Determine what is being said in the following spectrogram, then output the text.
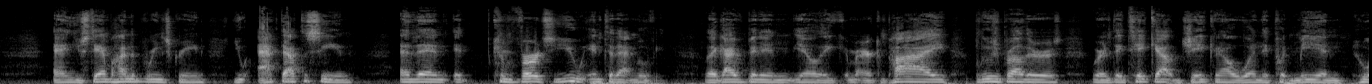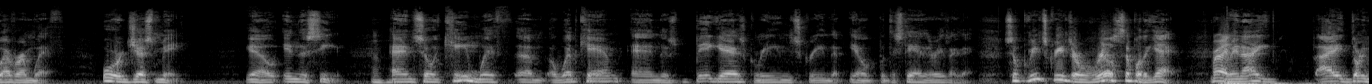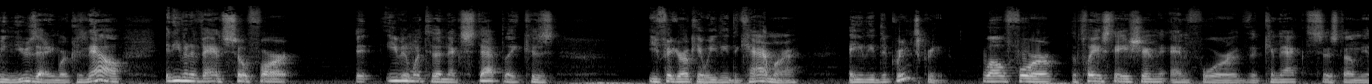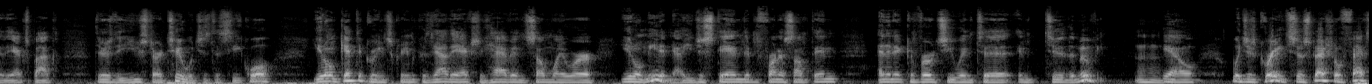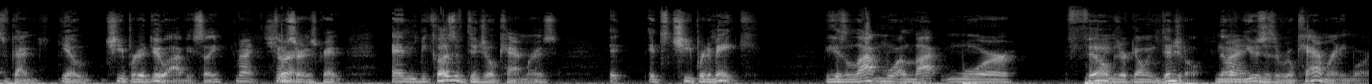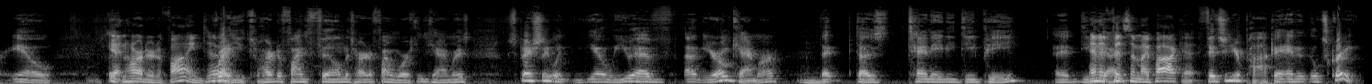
and you stand behind the green screen, you act out the scene, and then it converts you into that movie. Like I've been in, you know, like American Pie, Blues Brothers, where they take out Jake and Elwood and they put me in whoever I'm with, or just me you know, in the scene. And so it came with um, a webcam and this big ass green screen that you know with the stand and everything like that. So green screens are real simple to get. Right. I mean, I I don't even use that anymore because now it even advanced so far. It even went to the next step, like because you figure, okay, well, you need the camera and you need the green screen. Well, for the PlayStation and for the Kinect system, you know, the Xbox, there's the Yoostar 2, which is the sequel. You don't get the green screen because now they actually have it in some way where you don't need it now. You just stand in front of something and then it converts you into into the movie. Mm-hmm. You know, which is great. So special effects have gotten you know cheaper to do, obviously Right. to a certain extent. And because of digital cameras, it, it's cheaper to make because a lot more a lot more films are going digital. No one uses a real camera anymore. You know, Getting harder to find too. right? It's hard to find film. It's hard to find working cameras, especially when you know you have uh, your own camera that does 1080 DP. Uh, DPI, And it fits in my pocket. fits in your pocket and it looks great.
